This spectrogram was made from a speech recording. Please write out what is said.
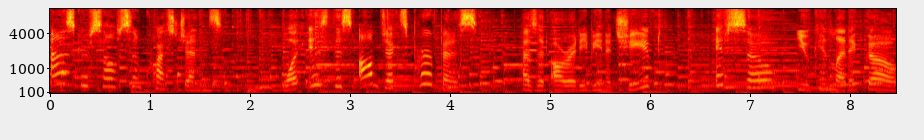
ask yourself some questions. What is this object's purpose? Has it already been achieved? If so, you can let it go.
